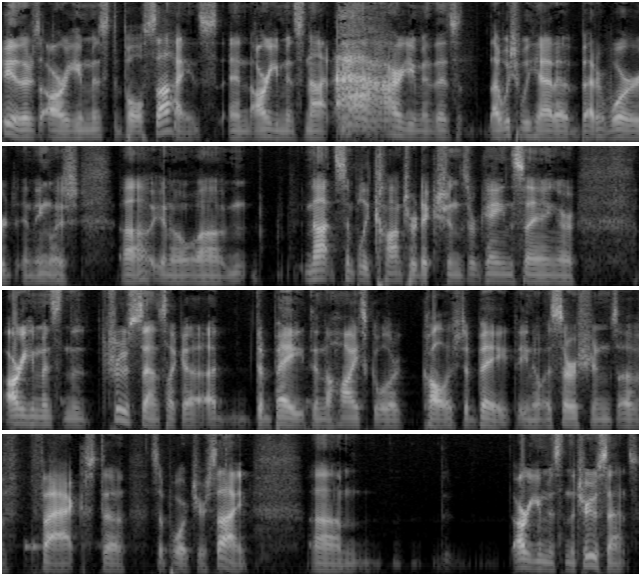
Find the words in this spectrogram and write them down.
you know, there's arguments to both sides, and arguments not ah argument. That's I wish we had a better word in English. Uh, you know, uh, n- not simply contradictions or gainsaying or arguments in the true sense, like a, a debate in a high school or college debate. You know, assertions of facts to support your side. Um, arguments in the true sense.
